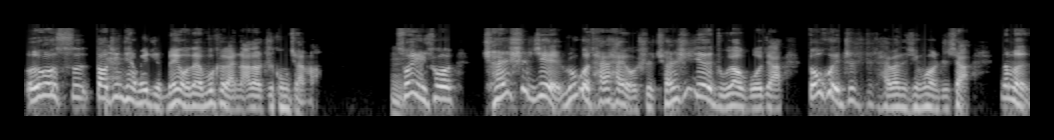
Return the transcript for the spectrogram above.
俄罗斯到今天为止没有在乌克兰拿到制空权嘛，所以说全世界如果台海有事，全世界的主要国家都会支持台湾的情况之下，那么。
